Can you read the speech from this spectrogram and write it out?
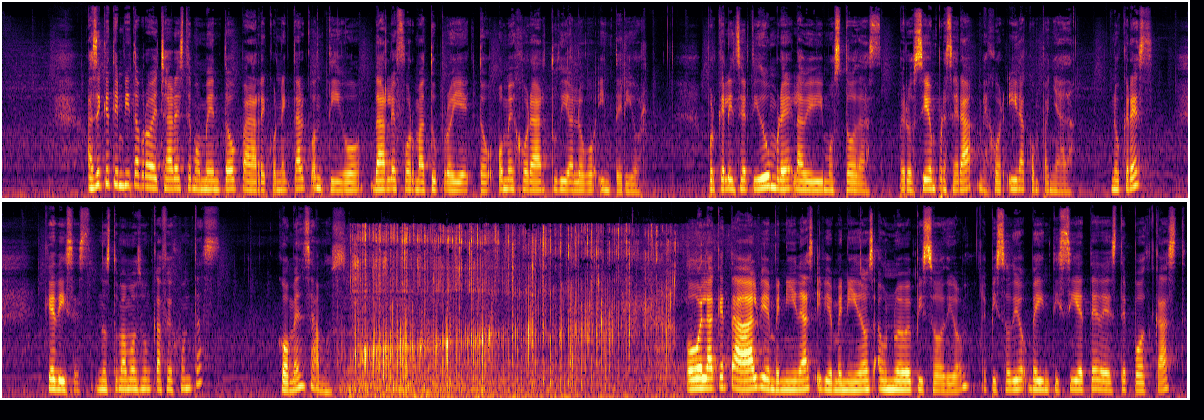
Así que te invito a aprovechar este momento para reconectar contigo, darle forma a tu proyecto o mejorar tu diálogo interior. Porque la incertidumbre la vivimos todas, pero siempre será mejor ir acompañada. ¿No crees? ¿Qué dices? ¿Nos tomamos un café juntas? Comenzamos. Hola, ¿qué tal? Bienvenidas y bienvenidos a un nuevo episodio, episodio 27 de este podcast.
